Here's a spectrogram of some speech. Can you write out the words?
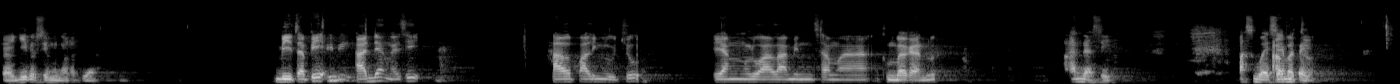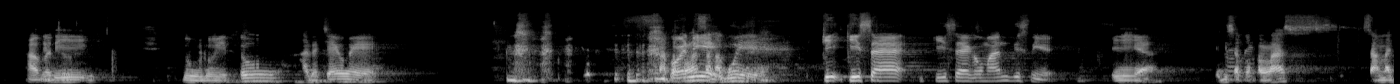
Kayak gitu sih menurut gua. Bi, tapi ada nggak sih hal paling lucu yang lu alamin sama kembaran lu? Ada sih. Pas gue SMP. Apa tuh? Apa Jadi tuh? dulu itu ada cewek. oh ini gue. Ki kisah kisah romantis nih. Iya. Jadi satu kelas sama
